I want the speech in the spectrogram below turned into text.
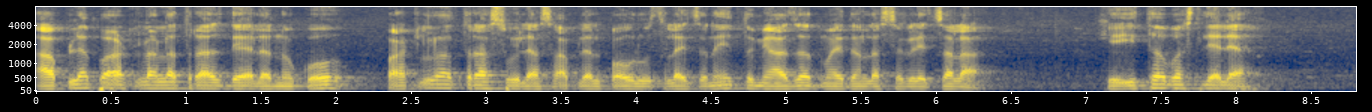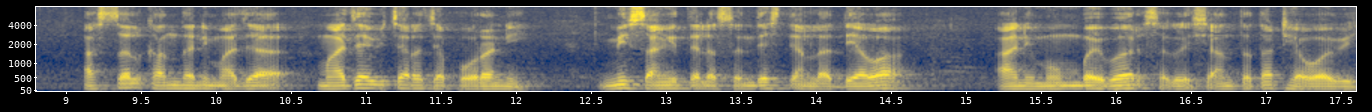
आपल्या पाटलाला त्रास द्यायला नको. पाटलाला त्रास होईल असं आपल्याला पाऊल उचलायचं नाही. तुम्ही आझाद मैदानला सगळे चला. हे इथं बसलेल्या अस्सल खानदानी माझ्या माझ्या विचाराच्या पोरांनी मी सांगितलेला संदेश त्यांना द्यावा आणि मुंबईभर सगळी शांतता ठेवावी.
